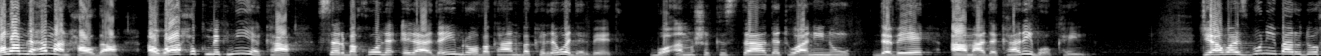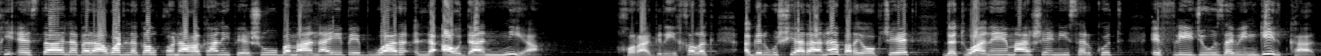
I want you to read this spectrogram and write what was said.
بەڵام لە هەمان حاڵدا ئەوە حوکمێک نییە کە سەربەخۆ لە ئیرادەی مرۆڤەکان بە کردەوە دەربێت، بۆ ئەم شکستە دەتوانین و دەبێ ئامادەکاری بۆ بکەین. جیاوازبوونی بارودۆخی ئێستا لە بەراوەرد لەگەڵ قۆناغەکانی پێشوو بە مانای بێ بوار لە ئاودان نییە. خۆڕاگری خەڵک ئەگەر وشیارانە بەڕێوە بچێت، دەتوانێ ماشێنی سەرکوت، ئیفلیج و زەوینگیر بکات.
